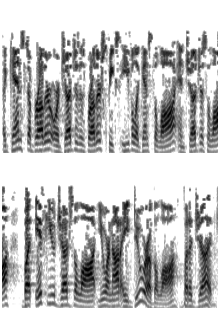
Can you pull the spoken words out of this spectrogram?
against a brother or judges his brother speaks evil against the law and judges the law. But if you judge the law, you are not a doer of the law, but a judge.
